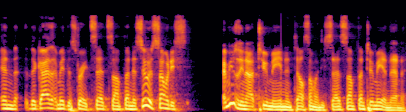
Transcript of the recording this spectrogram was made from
and the guy that made the straight said something. As soon as somebody, I'm usually not too mean until somebody says something to me, and then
